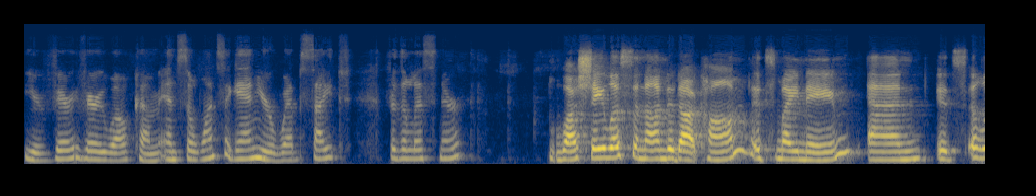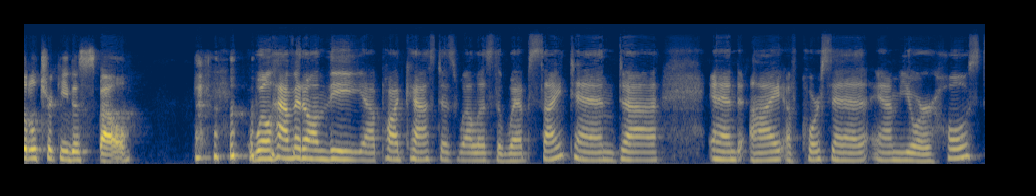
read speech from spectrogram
You're very, very welcome. And so, once again, your website for the listener waxellasananda.com. It's my name, and it's a little tricky to spell. We'll have it on the uh, podcast as well as the website. And uh, and I, of course, uh, am your host,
